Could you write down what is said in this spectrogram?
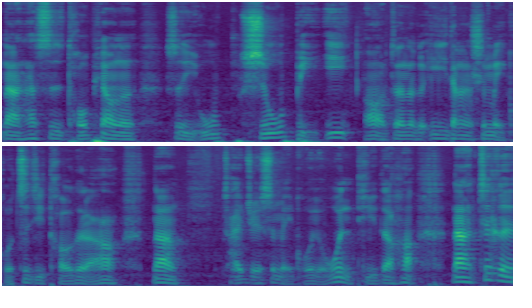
那他是投票呢，是以五十五比一哦，这那个一当然是美国自己投的了啊，那裁决是美国有问题的哈，那这个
